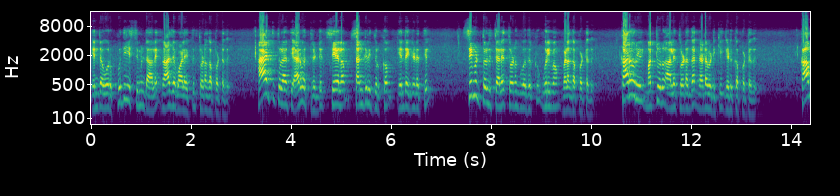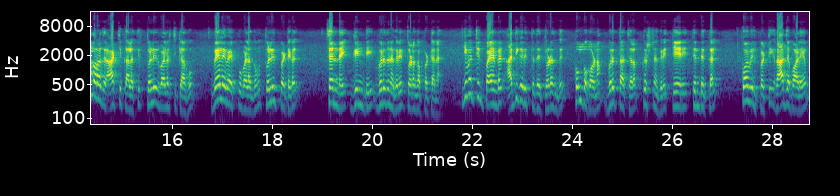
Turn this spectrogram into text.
என்ற ஒரு புதிய சிமெண்ட் ஆலை ராஜபாளையத்தில் தொடங்கப்பட்டது. ஆயிரத்தி தொள்ளாயிரத்தி அறுபத்தி ரெண்டில் சேலம் சங்கிரி துர்க்கம் என்ற இடத்தில் சிமெண்ட் தொழிற்சாலை தொடங்குவதற்கு உரிமம் வழங்கப்பட்டது. கரூரில் மற்றொரு ஆலை தொடங்க நடவடிக்கை எடுக்கப்பட்டது. காமராஜர் ஆட்சி காலத்தில் தொழில் வளர்ச்சிக்காகவும் வேலைவாய்ப்பு வழங்கவும் தொழிற்பேட்டைகள் சென்னை கிண்டி விருதுநகரில் தொடங்கப்பட்டன. இவற்றின் பயன்கள் அதிகரித்ததைத் தொடர்ந்து கும்பகோணம் விருத்தாச்சலம் கிருஷ்ணகிரி தேனி திண்டுக்கல் கோவில்பட்டி ராஜபாளையம்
